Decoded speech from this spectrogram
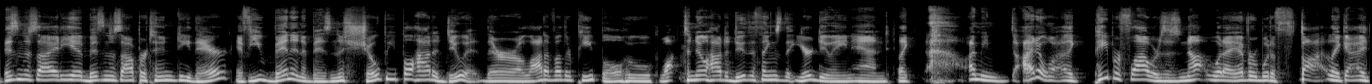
business idea, business opportunity there. If you've been in a business, show people how to do it. There are a lot of other people who want to know how to do the things that you're doing. And like, I mean, I don't like paper flowers is not what I ever would have thought. Like I,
